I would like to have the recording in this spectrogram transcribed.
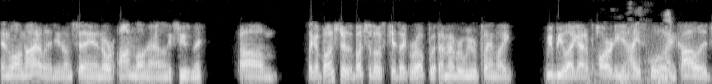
in Long Island. You know what I'm saying, or on Long Island, excuse me. Um, like a bunch of a bunch of those kids I grew up with. I remember we were playing like we'd be like at a party in high school and in college,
